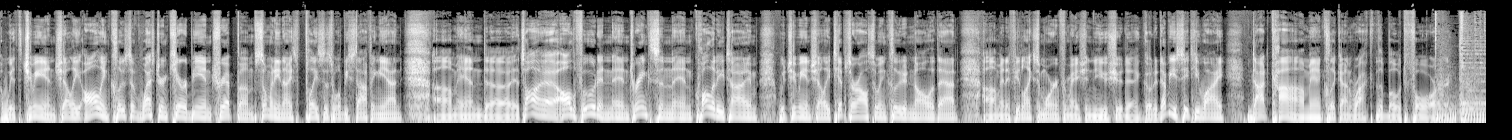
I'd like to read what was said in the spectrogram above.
with Jimmy and Shelly, all inclusive Western Caribbean trip. Um, so many nice places we'll be stopping in, um, and uh, it's all uh, all the food and, and drinks and, and quality time with Jimmy and Shelly. Tips are also included in all of that. Um, and if you'd like some more information, you should uh, go to WCTY.com and click on Rock the Boat 4.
